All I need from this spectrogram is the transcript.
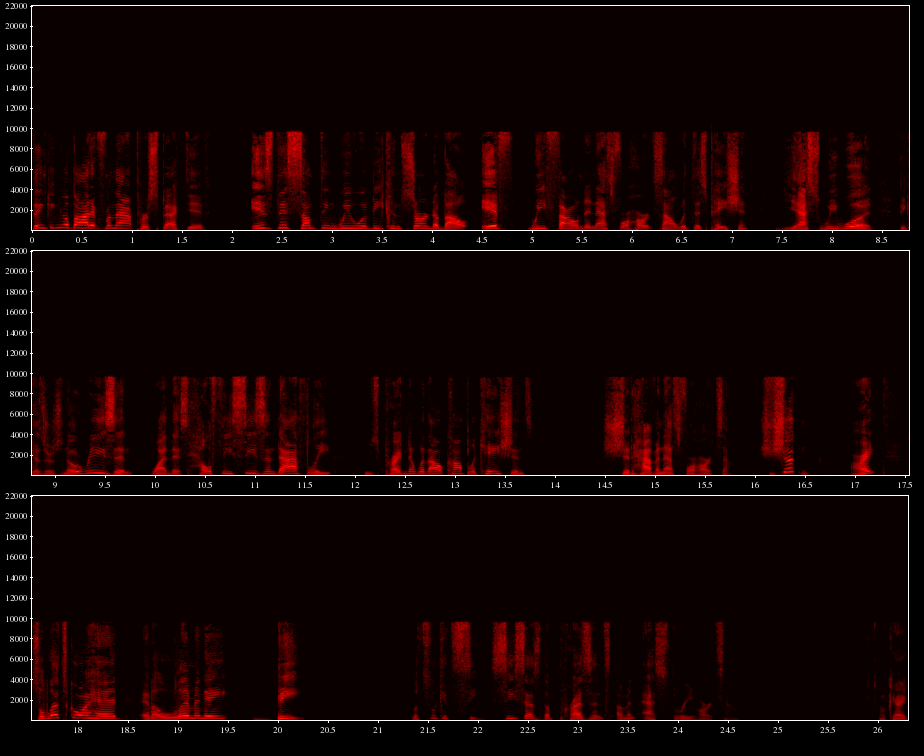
thinking about it from that perspective, is this something we would be concerned about if we found an S4 heart sound with this patient? Yes, we would, because there's no reason why this healthy, seasoned athlete who's pregnant without complications should have an S4 heart sound. She shouldn't. All right. So let's go ahead and eliminate B. Let's look at C. C says the presence of an S3 heart sound. Okay.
